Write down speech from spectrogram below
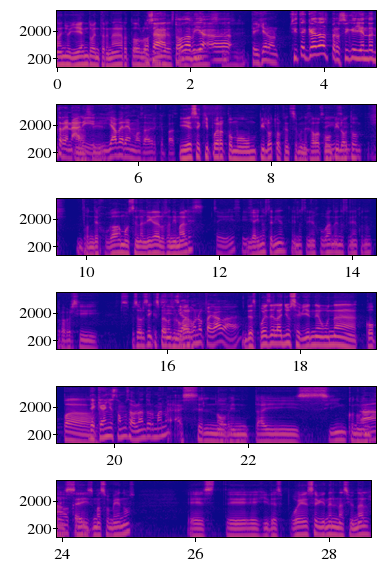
año yendo a entrenar todos los días. O sea, todavía te dijeron, sí te quedas, pero sigue yendo a entrenar y, ya veremos a ver qué pasa. Y ese equipo era como un piloto, que antes se manejaba como piloto, donde jugábamos en la Liga de los Animales. Sí, sí. Y ahí nos tenían, ahí nos tenían jugando, ahí nos tenían jugando, para ver si pues ahora sí que esperamos un lugar. Si alguno pegaba, ¿eh? Después del año se viene una copa. ¿De qué año estamos hablando, hermano? Ah, es el 95, 96 ah, más o menos. Este, y después se viene el Nacional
